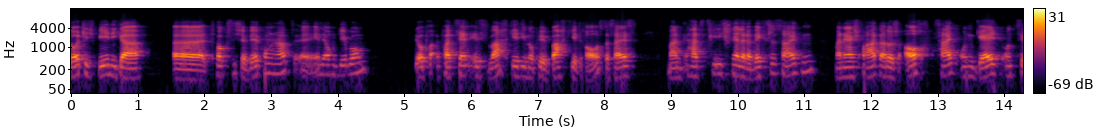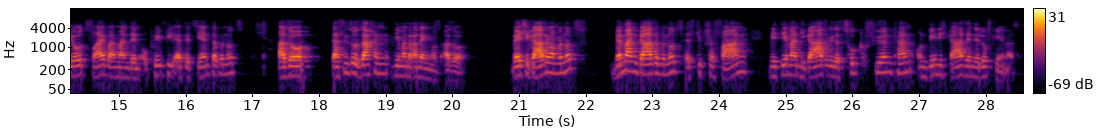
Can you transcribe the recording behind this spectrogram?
deutlich weniger äh, toxische Wirkungen hat äh, in der Umgebung. Der Patient ist wach, geht in OP, wach, geht raus. Das heißt, man hat viel schnellere Wechselzeiten. Man erspart dadurch auch Zeit und Geld und CO2, weil man den OP viel effizienter benutzt. Also das sind so Sachen, die man dran denken muss. Also, welche Gase man benutzt. Wenn man Gase benutzt, es gibt Verfahren, mit denen man die Gase wieder zurückführen kann und wenig Gase in die Luft gehen lässt.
